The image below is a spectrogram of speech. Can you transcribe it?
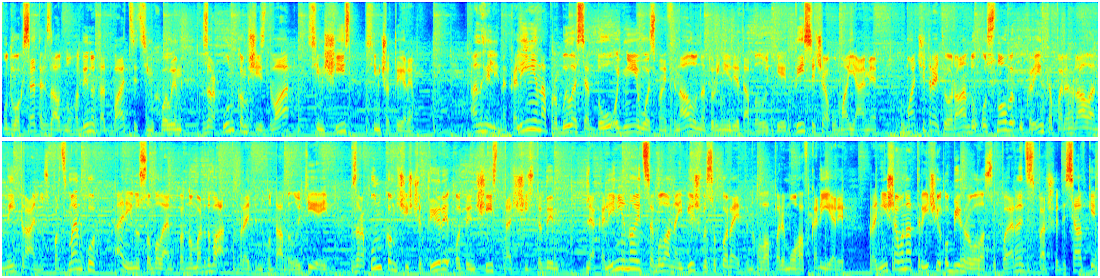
у двох сетах за 1 годину та 27 хвилин з рахунком 6-2, 7-6, 7-4. Ангеліна Калініна пробилася до 1-8 фіналу на турнірі WTA 1000 у Майамі. У матчі третього раунду основи Українка переграла нейтральну спортсменку Аріну Соболенко номер 2 в рейтингу WTA з рахунком 6-4, 1-6 та 6-1. Для Калініної це була найбільш високорейтингова перемога в кар'єрі. Раніше вона тричі обігрувала суперниць з першої десятки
